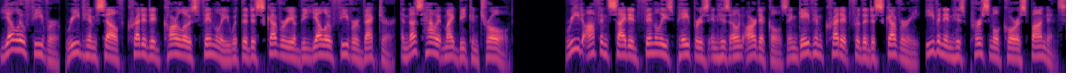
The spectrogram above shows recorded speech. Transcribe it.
yellow fever, Reed himself credited Carlos Finlay with the discovery of the yellow fever vector, and thus how it might be controlled. Reed often cited Finlay's papers in his own articles and gave him credit for the discovery, even in his personal correspondence.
